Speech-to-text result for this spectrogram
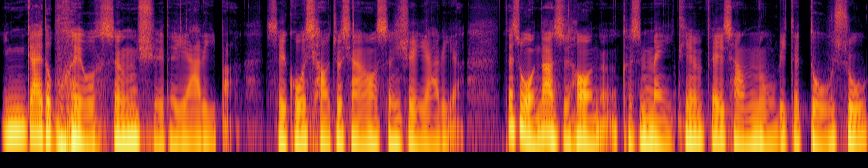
应该都不会有升学的压力吧？谁国小就想要升学压力啊？但是我那时候呢，可是每天非常努力的读书，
